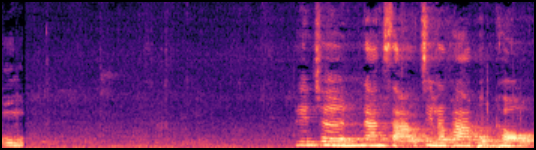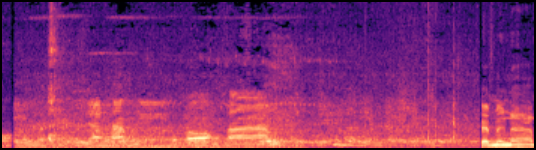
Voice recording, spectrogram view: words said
มุ่ง เรียนเชิญนางสาวจิรภาผงทองยังครับหนึ่งสองสามแป๊บหนึ่งนะครับ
